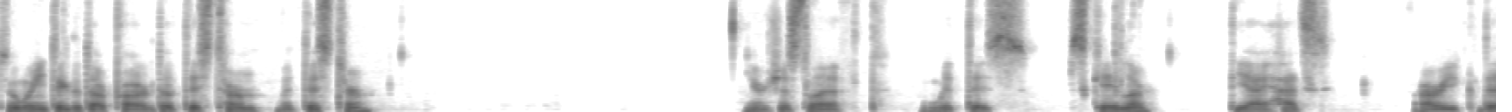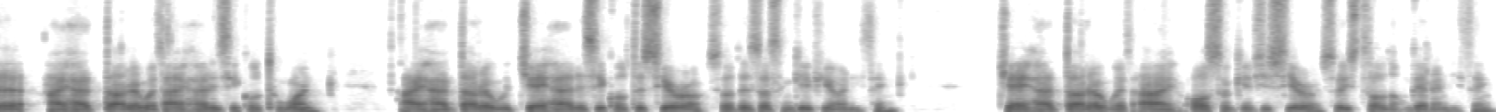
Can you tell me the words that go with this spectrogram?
So when you take the dot product of this term with this term, you're just left with this scalar. The i hats are the i hat dotted with i hat is equal to one i hat dotted with j hat is equal to zero, so this doesn't give you anything. j hat dotted with i also gives you zero, so you still don't get anything.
